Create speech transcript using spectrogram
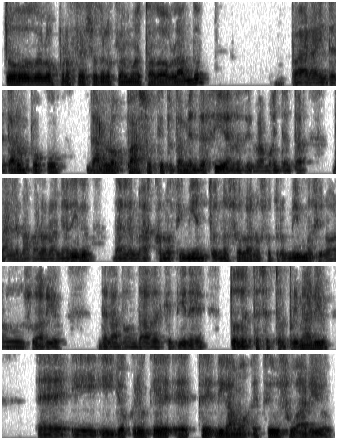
todos los procesos de los que hemos estado hablando para intentar un poco dar los pasos que tú también decías, es decir, vamos a intentar darle más valor añadido, darle más conocimiento no solo a nosotros mismos, sino a los usuarios de las bondades que tiene todo este sector primario. Eh, y, y, yo creo que este, digamos, este usuario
